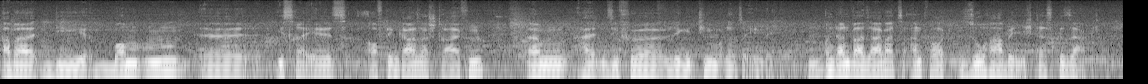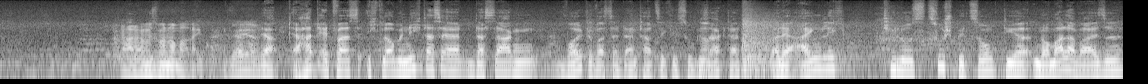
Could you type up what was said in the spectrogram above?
aber die Bomben äh, Israels auf den Gazastreifen ähm, halten sie für legitim oder so ähnlich. Und dann war Seiberts Antwort, so habe ich das gesagt. Ja, da müssen wir nochmal reingucken. Ja, ja. Ja, er hat etwas, ich glaube nicht, dass er das sagen wollte, was er dann tatsächlich so gesagt hat, weil er eigentlich Thilos Zuspitzung, die er normalerweise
